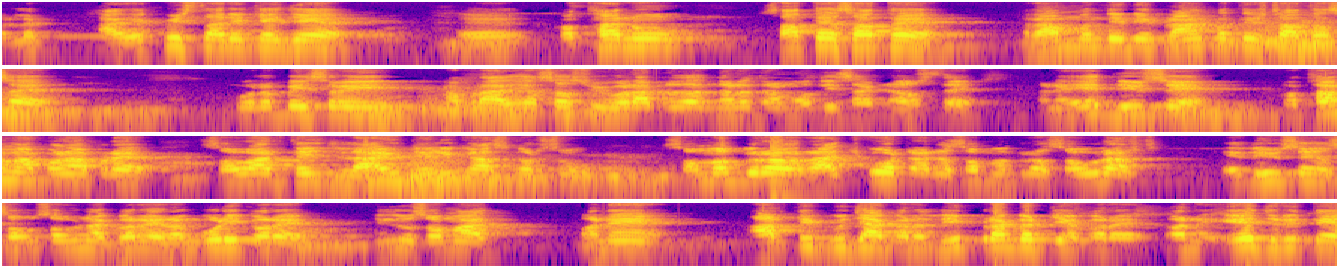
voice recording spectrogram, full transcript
એટલે આ એકવીસ તારીખે જે કથાનું સાથે સાથે રામ મંદિરની પ્રાણ પ્રતિષ્ઠા થશે. મુરબ્બી શ્રી આપણા યશસ્વી વડાપ્રધાન નરેન્દ્ર મોદી સાહેબના હસ્તે અને એ દિવસે કથામાં પણ આપણે સવારથી જ લાઈવ ટેલિકાસ્ટ કરશું. સમગ્ર રાજકોટ અને સમગ્ર સૌરાષ્ટ્ર એ દિવસે સૌ સૌના ઘરે રંગોળી કરે, હિન્દુ સમાજ અને આરતી પૂજા કરે, દીપ પ્રાગટ્ય કરે અને એ જ રીતે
